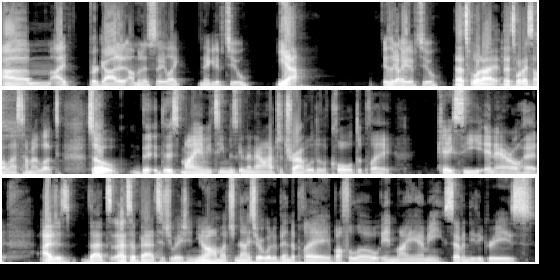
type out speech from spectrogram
um, I forgot it. I'm gonna say like negative two. Yeah. Is it Yeah. negative two? That's what I that's what I saw last time I looked. So th- this Miami team is going to now have to travel to the cold to play KC in Arrowhead. I just that's that's a bad situation. You know how much nicer it would have been to play Buffalo in Miami, 70 degrees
